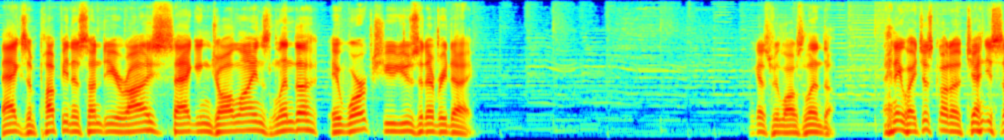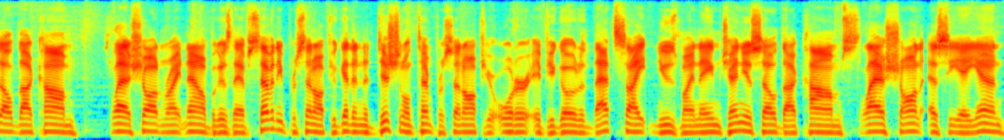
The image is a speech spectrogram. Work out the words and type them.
bags and puffiness under your eyes, sagging jawlines. Linda, it works. You use it every day. I guess we lost Linda. Anyway, just go to genucel.com slash Sean right now because they have 70% off. You'll get an additional 10% off your order if you go to that site and use my name, genucel.com slash Sean, S-E-A-N.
